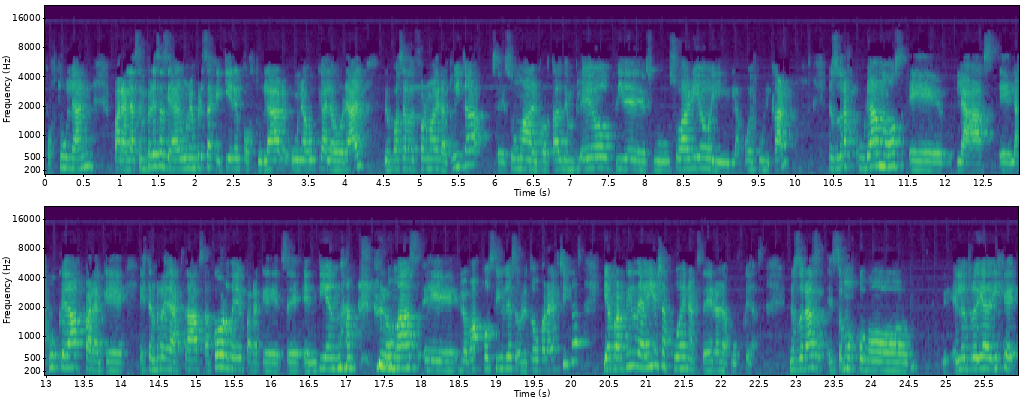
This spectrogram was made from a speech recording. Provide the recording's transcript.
postulan. Para las empresas, si hay alguna empresa que quiere postular una búsqueda laboral, lo puede hacer de forma gratuita, se suma al portal de empleo, pide de su usuario y la puede publicar. Nosotras curamos eh, las, eh, las búsquedas para que estén redactadas acorde, para que se entiendan lo más, lo más posible, sobre todo para las chicas, y a partir de ahí ellas pueden acceder a las búsquedas. Nosotras somos como el otro día dije,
